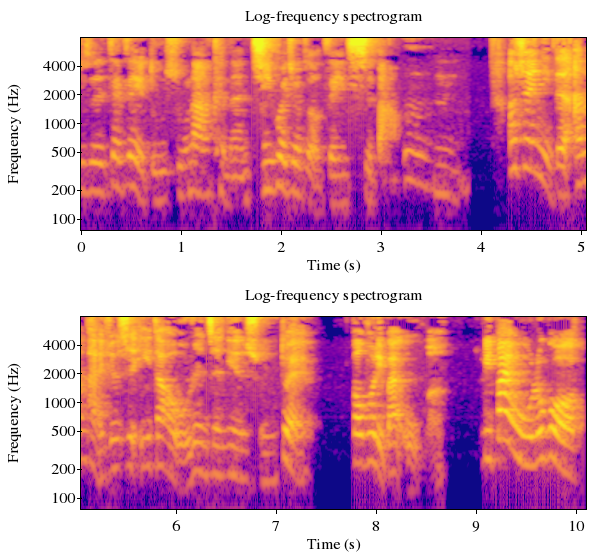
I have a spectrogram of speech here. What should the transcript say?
就是在这里读书，那可能机会就只有这一次吧。嗯嗯，啊，所以你的安排就是一到五认真念书，对，包括礼拜五吗？礼拜五如果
